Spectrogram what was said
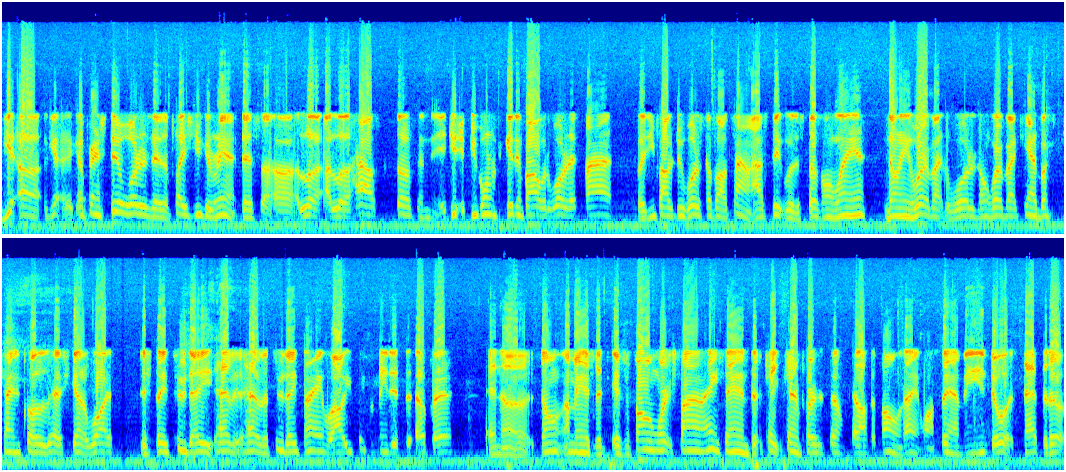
Get uh get, up in Stillwater. There's a place you can rent. That's a, a little a little house and stuff. And if you, if you want to get involved with water, that's fine. But you probably do water stuff all the time. I stick with the stuff on land. Don't even worry about the water. Don't worry about carrying a bunch of change clothes. Have she got a wife? Just stay two day. Have it have a two day thing where all you people meet it up there. And uh, don't. I mean, if the if the phone works fine, I ain't saying take care of person tell them cut off the phone. I ain't what I'm saying. I mean, you do it, snap it up.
